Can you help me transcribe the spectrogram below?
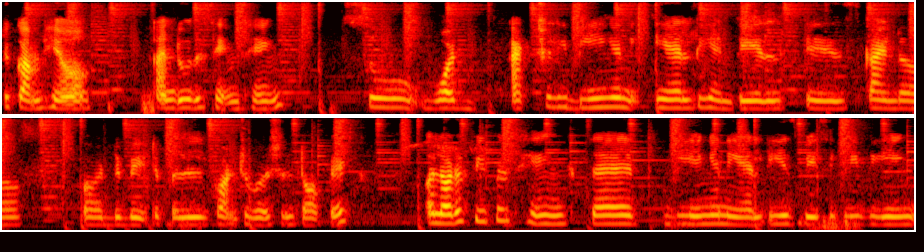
to come here and do the same thing. So, what actually being an ALT entails is kind of a debatable, controversial topic. A lot of people think that being an ALT is basically being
